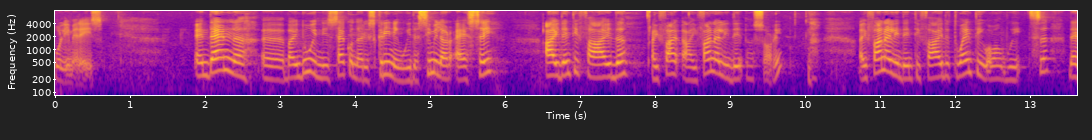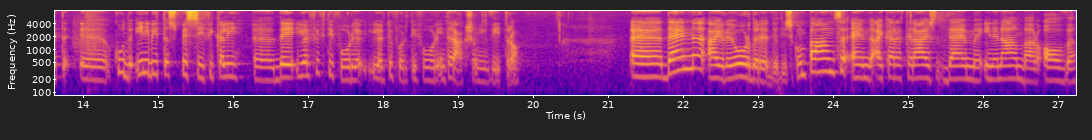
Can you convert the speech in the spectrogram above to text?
polymerase. And then uh, by doing this secondary screening with a similar assay, I identified, I, fi I finally, sorry, I finally identified 21 widths that uh, could inhibit specifically uh, the UL54, UL244 interaction in vitro. Uh, then I reordered these compounds and I characterized them in a number of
